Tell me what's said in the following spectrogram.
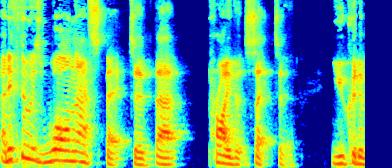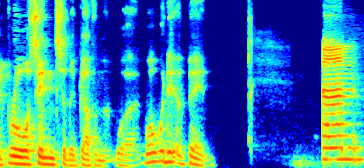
And if there was one aspect of that private sector you could have brought into the government work, what would it have been? Um,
